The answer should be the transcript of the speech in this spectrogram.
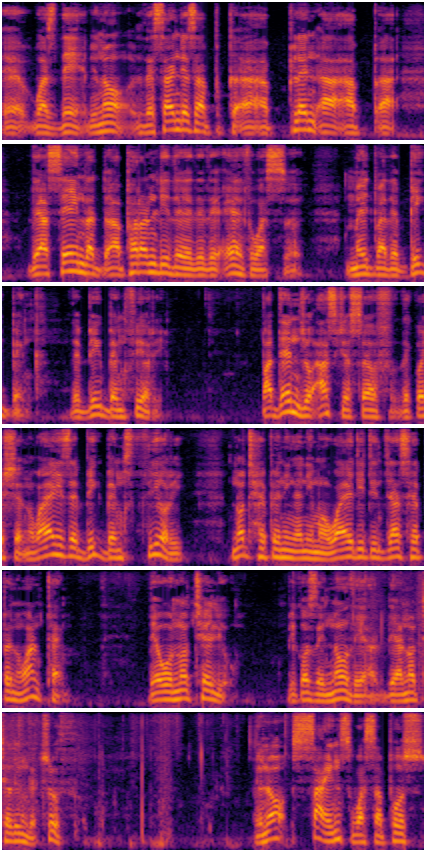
uh, was there? You know, the scientists are, plan, they are saying that apparently the, the, the earth was uh, made by the Big Bang, the Big Bang theory. But then you ask yourself the question why is a Big Bang theory not happening anymore? Why did it just happen one time? They will not tell you because they know they are, they are not telling the truth. You know, science was supposed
